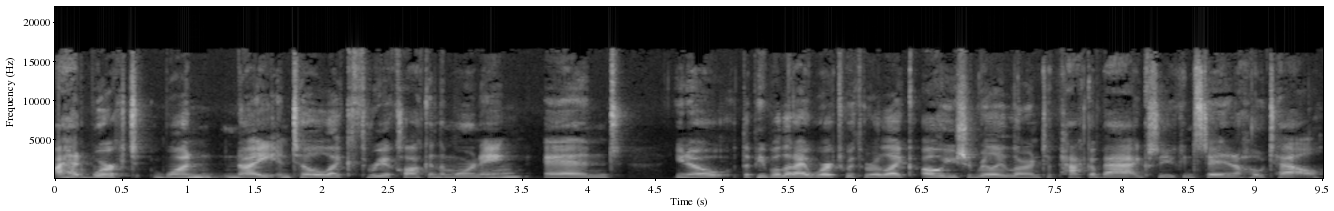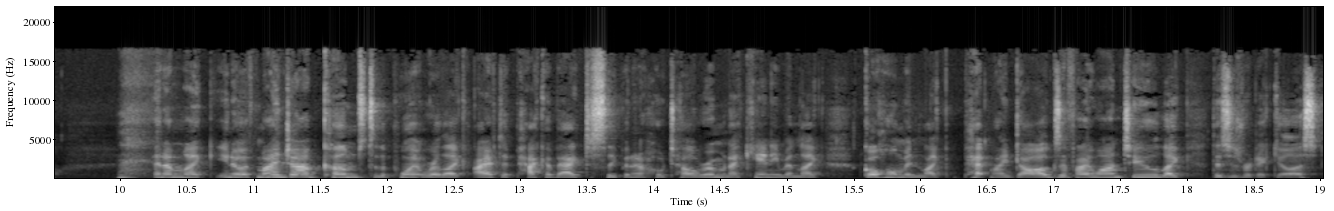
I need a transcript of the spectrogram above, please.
I had worked one night until like three o'clock in the morning and you know, the people that I worked with were like, "Oh, you should really learn to pack a bag so you can stay in a hotel." and I'm like, you know, if my job comes to the point where like I have to pack a bag to sleep in a hotel room and I can't even like go home and like pet my dogs if I want to, like this is ridiculous.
